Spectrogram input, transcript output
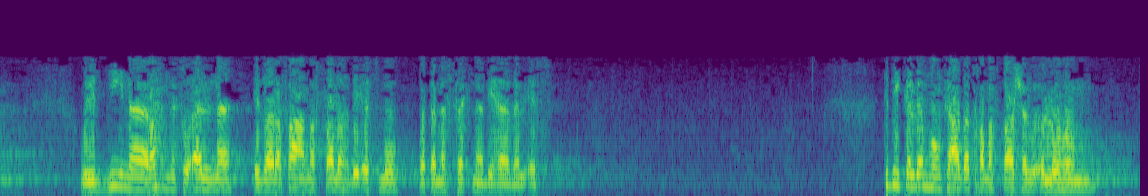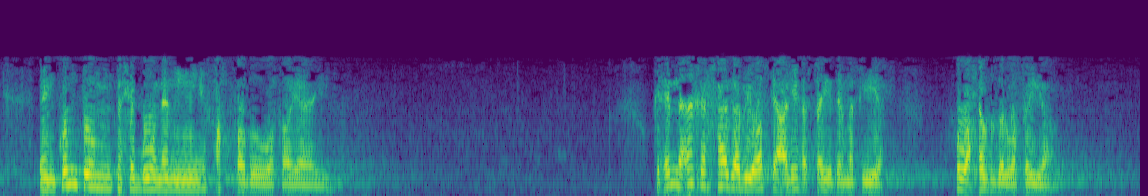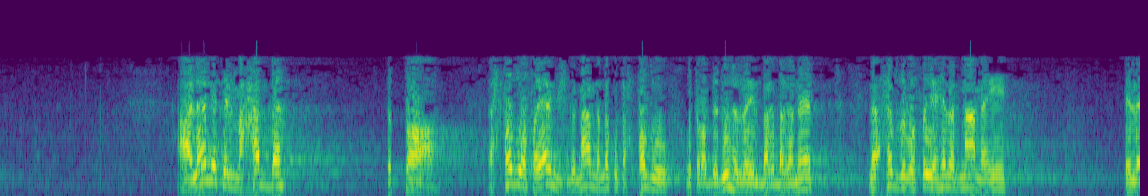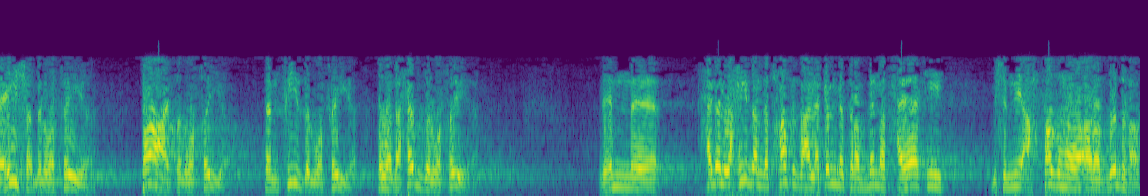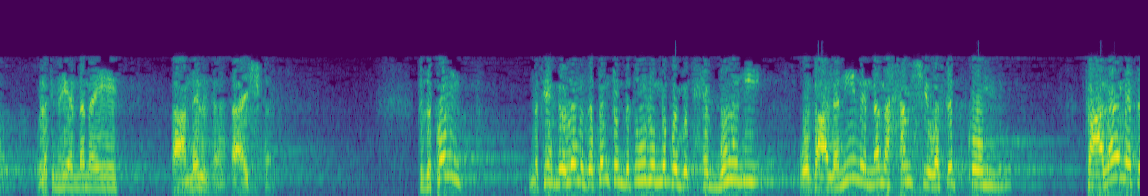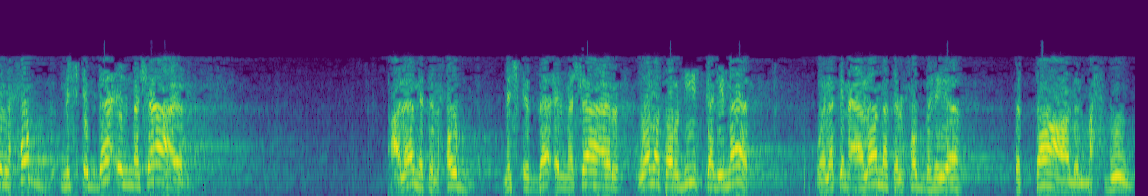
ويدينا رهن سؤالنا إذا رفعنا الصلاة باسمه وتمسكنا بهذا الاسم. تبي يكلمهم في عدد 15 ويقول لهم إن كنتم تحبونني فاحفظوا وصاياي. كأن آخر حاجة بيوصي عليها السيد المسيح هو حفظ الوصية. علامة المحبة الطاعة. احفظوا وصاياي مش بمعنى إنكم تحفظوا وترددوها زي البغبغانات. لا حفظ الوصية هنا بمعنى إيه؟ العيشة بالوصية. طاعة الوصية تنفيذ الوصية هو ده حفظ الوصية. لأن الحاجة الوحيدة اللي تحافظ على كلمة ربنا في حياتي مش إني أحفظها وأرددها ولكن هي إن أنا إيه؟ أعملها أعيشها. فاذا كنت المسيح بيقول لهم إذا كنتم بتقولوا إنكم بتحبوني وزعلانين إن أنا همشي وأسيبكم فعلامة الحب مش إبداء المشاعر. علامة الحب مش إبداء المشاعر ولا ترديد كلمات. ولكن علامة الحب هي الطاعة للمحبوب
